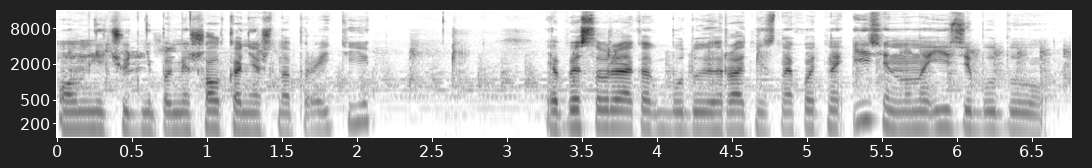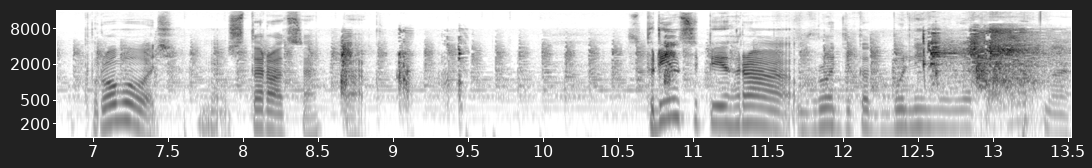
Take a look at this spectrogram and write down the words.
Он мне чуть не помешал, конечно, пройти. Я представляю, как буду играть, не знаю, хоть на изи, но на изи буду пробовать, ну, стараться. Так. В принципе, игра вроде как более-менее понятная.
